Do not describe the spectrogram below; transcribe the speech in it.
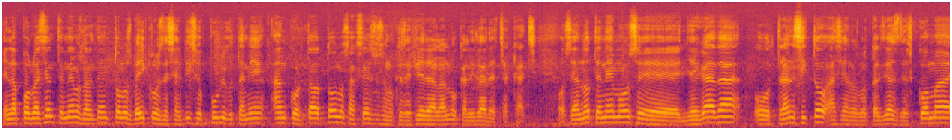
En la población tenemos lamentablemente todos los vehículos de servicio público también han cortado todos los accesos en lo que se refiere a la localidad de Achacachi. O sea, no tenemos eh, llegada o tránsito hacia las localidades de Escoma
